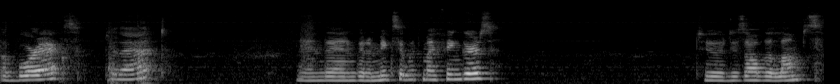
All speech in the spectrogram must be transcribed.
of borax to that and then I'm going to mix it with my fingers to dissolve the lumps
